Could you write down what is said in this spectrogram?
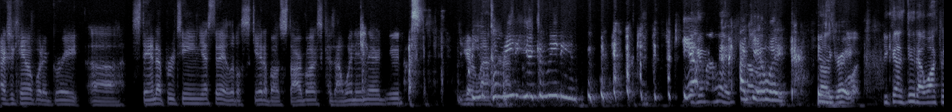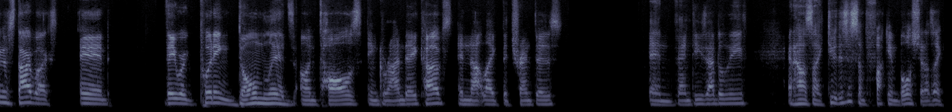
actually came up with a great uh stand-up routine yesterday, a little skit about Starbucks because I went in there, dude. You're gonna you comedian, you're a comedian. yeah, I can't wait. It was great. Because, dude, I walked into Starbucks and they were putting dome lids on talls and grande cups and not like the Trentas and Ventis, I believe. And I was like, dude, this is some fucking bullshit. I was like,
